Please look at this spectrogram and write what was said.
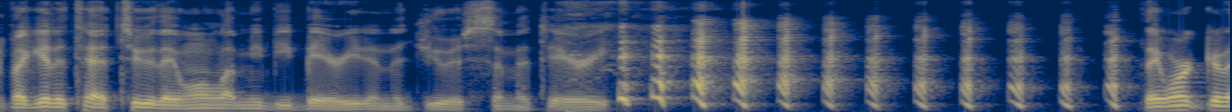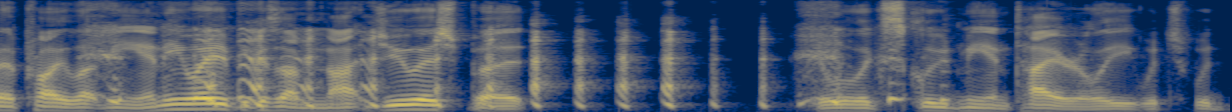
If I get a tattoo, they won't let me be buried in a Jewish cemetery. they weren't going to probably let me anyway because I'm not Jewish, but it will exclude me entirely, which would,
